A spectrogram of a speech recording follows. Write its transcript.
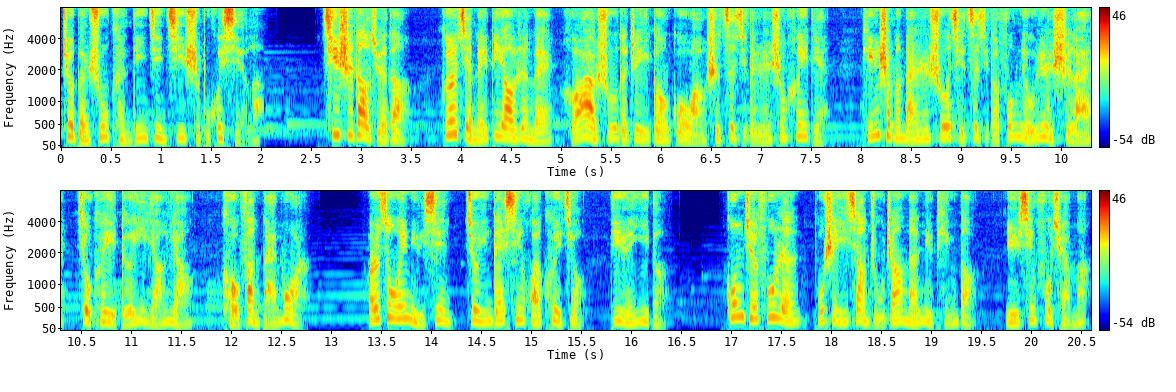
这本书肯定近期是不会写了。其实倒觉得哥姐没必要认为和二叔的这一段过往是自己的人生黑点。凭什么男人说起自己的风流韵事来就可以得意洋洋，口泛白沫儿？而作为女性，就应该心怀愧疚，低人一等。公爵夫人不是一向主张男女平等、女性赋权吗？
